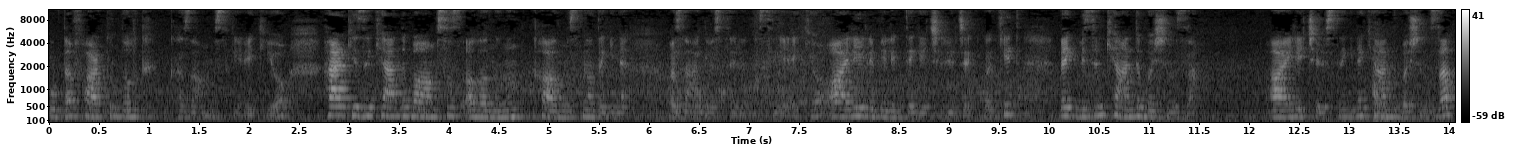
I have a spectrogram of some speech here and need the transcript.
burada farkındalık kazanması gerekiyor. Herkesin kendi bağımsız alanının kalmasına da yine özen gösterilmesi gerekiyor. Aileyle birlikte geçirilecek vakit ve bizim kendi başımıza, aile içerisinde yine kendi başımıza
